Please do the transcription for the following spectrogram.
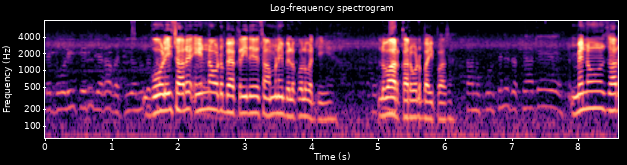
ਤੇ ਗੋਲੀ ਕਿਹੜੀ ਜਗ੍ਹਾ ਵੱਜੀ ਉਹਨੂੰ? ਗੋਲੀ ਸਰ ਇਨ ਆਊਟ ਬੈਕਰੀ ਦੇ ਸਾਹਮਣੇ ਬਿਲਕੁਲ ਵੱਜੀ ਹੈ। ਲਵਾਰਕਾ ਰੋਡ ਬਾਈਪਾਸ। ਤੁਹਾਨੂੰ ਪੁਲਿਸ ਨੇ ਦੱਸਿਆ ਕਿ ਮੈਨੂੰ ਸਰ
